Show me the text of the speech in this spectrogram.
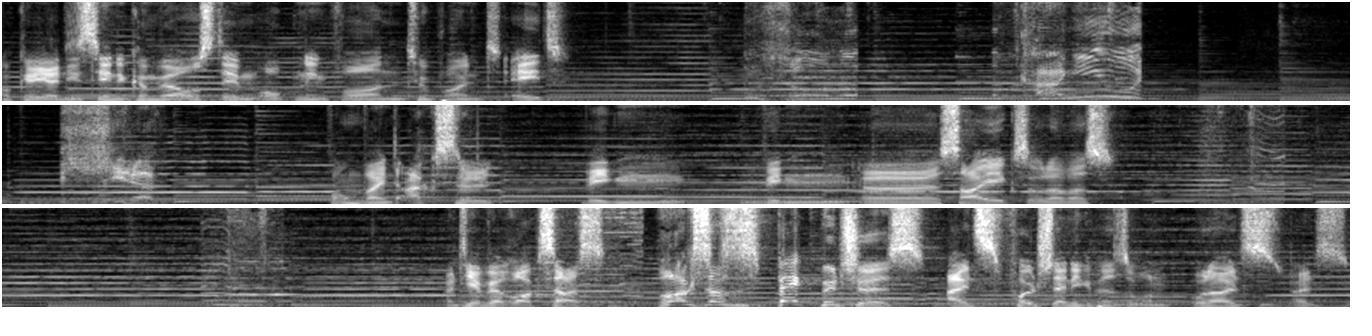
Okay, ja, die Szene können wir aus dem Opening von 2.8. Warum weint Axel? Wegen, wegen, äh, Sykes oder was? Und hier haben wir Roxas. Roxas ist back, Bitches! Als vollständige Person. Oder als, als...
